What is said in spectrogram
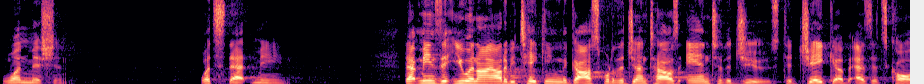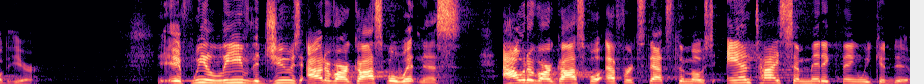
one mission. What's that mean? That means that you and I ought to be taking the gospel to the Gentiles and to the Jews, to Jacob, as it's called here. If we leave the Jews out of our gospel witness, out of our gospel efforts, that's the most anti Semitic thing we could do.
